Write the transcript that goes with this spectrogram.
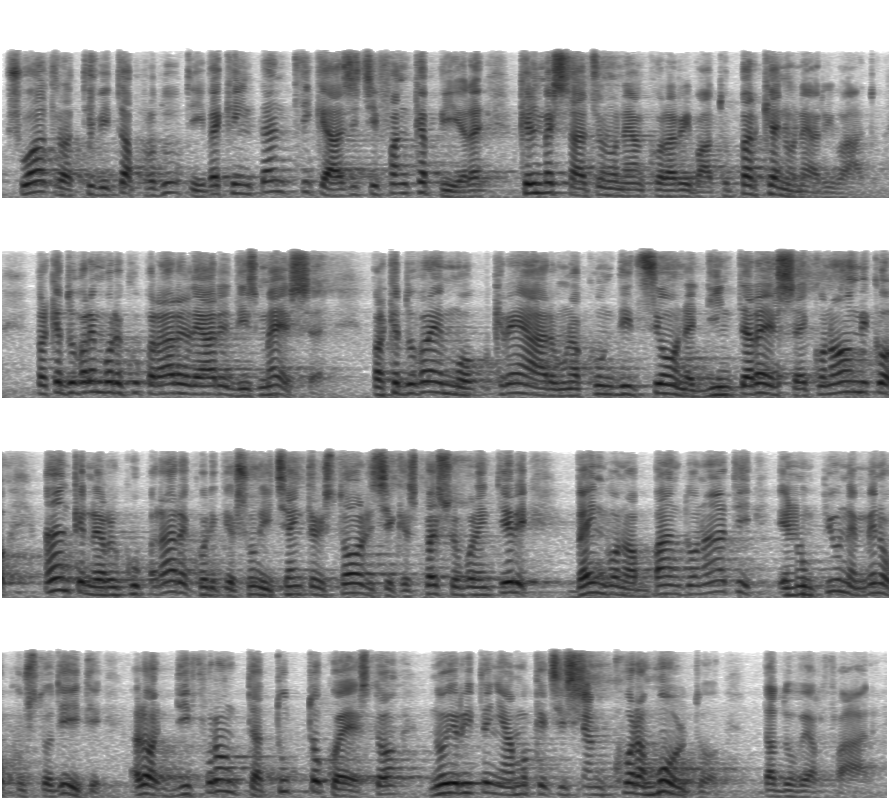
su altre attività produttive che in tanti casi ci fanno capire che il messaggio non è ancora arrivato. Perché non è arrivato? Perché dovremmo recuperare le aree dismesse, perché dovremmo creare una condizione di interesse economico anche nel recuperare quelli che sono i centri storici che spesso e volentieri vengono abbandonati e non più nemmeno custoditi. Allora, di fronte a tutto questo, noi riteniamo che ci sia ancora molto da dover fare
